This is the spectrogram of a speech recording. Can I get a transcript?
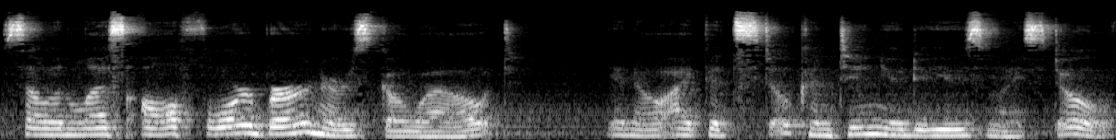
So unless all four burners go out, you know, I could still continue to use my stove.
